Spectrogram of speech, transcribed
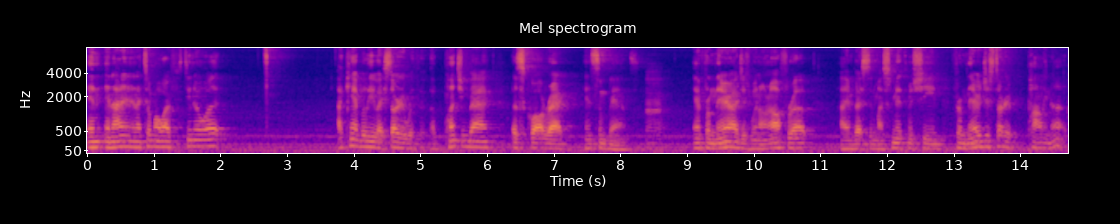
And and I and I told my wife, do you know what? I can't believe I started with a punching bag, a squat rack, and some bands. Uh-huh. And from there, I just went on OfferUp. I invested in my Smith machine. From there, it just started piling up,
